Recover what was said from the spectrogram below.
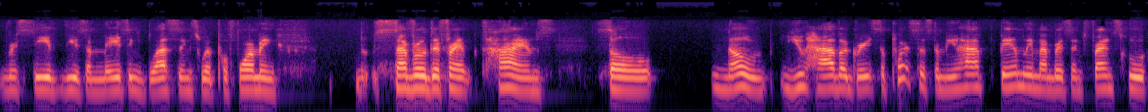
received these amazing blessings with performing several different times. So, no, you have a great support system. You have family members and friends who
